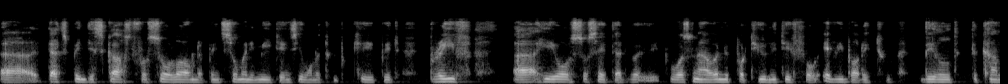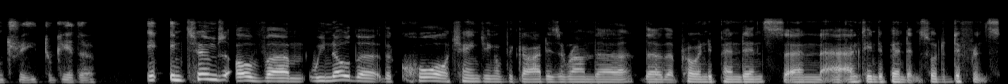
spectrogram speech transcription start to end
uh, that's been discussed for so long. There have been so many meetings. He wanted to keep it brief. Uh, he also said that it was now an opportunity for everybody to build the country together. In terms of, um, we know the, the core changing of the guard is around the, the, the pro independence and anti independence sort of difference.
